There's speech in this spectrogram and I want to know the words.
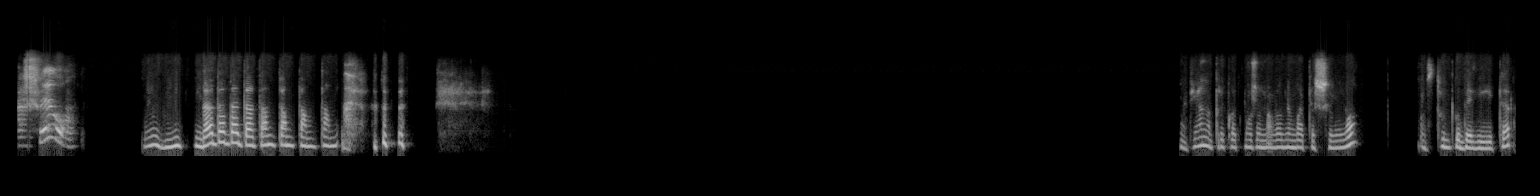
крут. А шило? Угу. Да, да, да, да, там, там, там, там. От я, наприклад, можу намалювати шило. Ось тут буде вітер.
